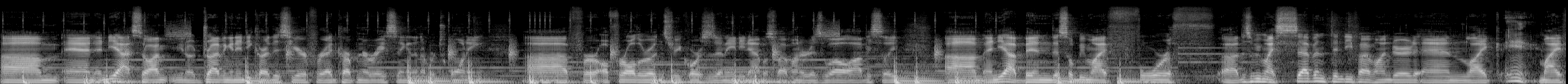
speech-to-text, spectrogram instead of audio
Um, and and yeah, so I'm you know driving an Indy car this year for Ed Carpenter Racing in the number 20 uh, for for all the road and street courses and the Indianapolis 500 as well, obviously. Um, and yeah, been this will be my fourth, uh, this will be my seventh Indy 500 and like Damn. my.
